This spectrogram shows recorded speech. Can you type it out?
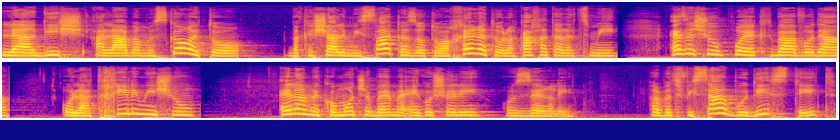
להרגיש העלאה במשכורת, או בקשה למשרה כזאת או אחרת, או לקחת על עצמי איזשהו פרויקט בעבודה, או להתחיל עם מישהו. אלה המקומות שבהם האגו שלי עוזר לי. אבל בתפיסה הבודהיסטית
